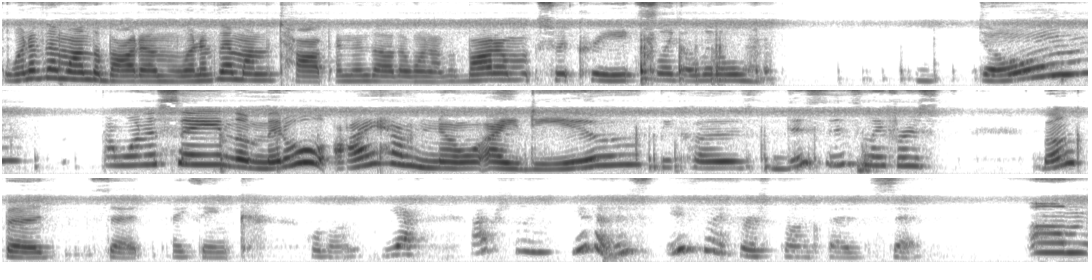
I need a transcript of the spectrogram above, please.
one of them on the bottom, one of them on the top, and then the other one on the bottom. So it creates like a little dome, I want to say, in the middle. I have no idea because this is my first bunk bed set, I think. Hold on. Yeah, actually, yeah, this is my first bunk bed set. Um,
